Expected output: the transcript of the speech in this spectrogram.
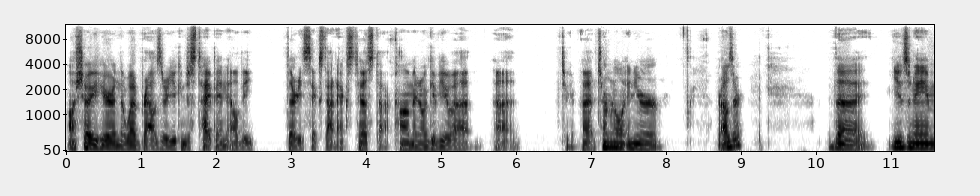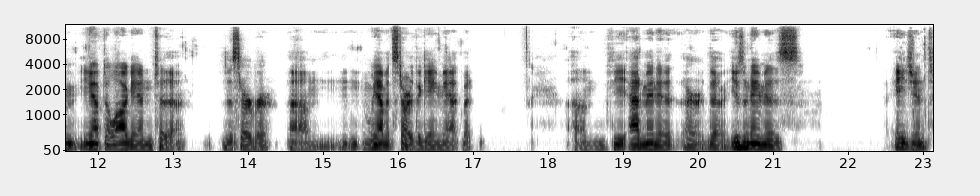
I'll show you here in the web browser. You can just type in ld36.xtoast.com and it'll give you a, a, a terminal in your browser. The username, you have to log in to the, the server. Um, we haven't started the game yet, but um, the admin is, or the username is agent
